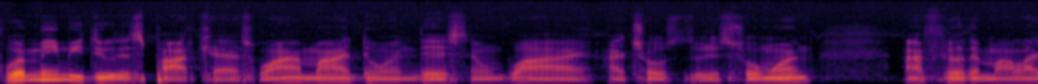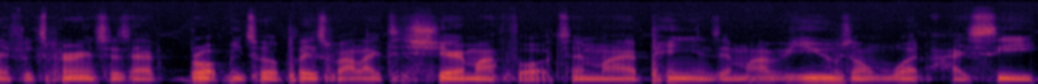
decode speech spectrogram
what made me do this podcast? Why am I doing this, and why I chose to do this? For one, I feel that my life experiences have brought me to a place where I like to share my thoughts and my opinions and my views on what I see,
